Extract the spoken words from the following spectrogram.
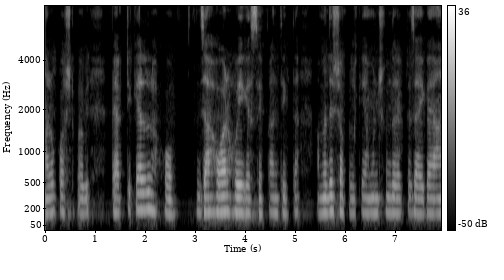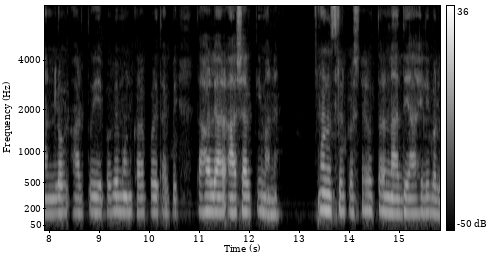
আরও কষ্ট পাবে। প্র্যাকটিক্যাল হো, যা হওয়ার হয়ে গেছে। প্রান্তিকদা আমাদের সকলকে এমন সুন্দর একটা জায়গায় আনলো, আর তুই এভাবে মন খারাপ করে থাকবি। তাহলে আর আসার কি মানে? অনুশ্রীর প্রশ্নের উত্তর না দিয়ে আহিলি বলল,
